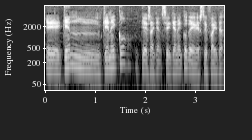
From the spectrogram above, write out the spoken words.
eh, Ken, Ken Echo, que, o sea, Ken- sí, Ken Echo de Street Fighter.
